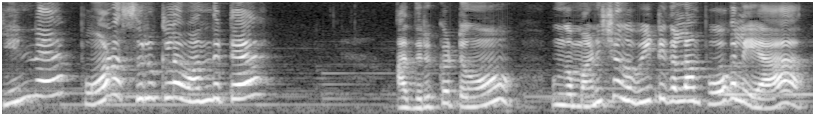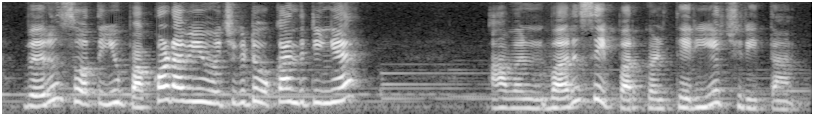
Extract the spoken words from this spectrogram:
என்ன? போன சுருக்கில் வந்துட்ட? அது இருக்கட்டும். உங்கள் மனுஷங்க வீட்டுக்கெல்லாம் போகலையா? வெறும் சோத்தையும் பக்கோடாவையும் வச்சுக்கிட்டு உட்காந்துட்டீங்க அவன் வரிசை பற்கள் தெரிய சிரித்தான்.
